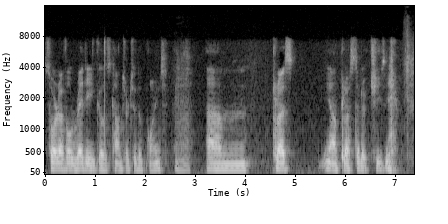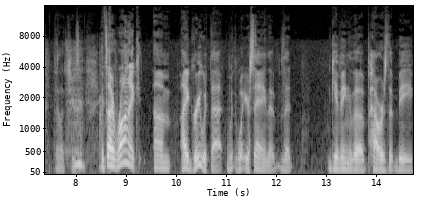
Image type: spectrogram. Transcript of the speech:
sort of already goes counter to the point. Mm-hmm. Um, plus, yeah, plus they look cheesy. they look cheesy. It's ironic. Um, I agree with that, with what you're saying that that giving the powers that be,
